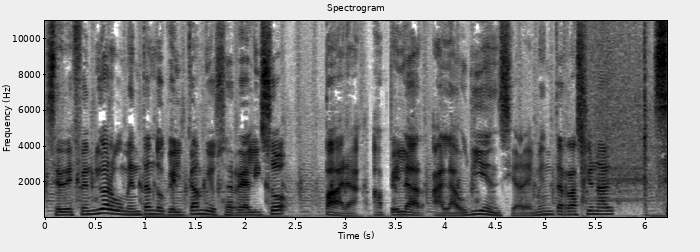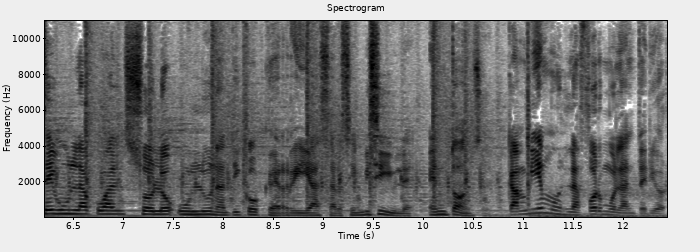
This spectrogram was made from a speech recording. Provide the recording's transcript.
se defendió argumentando que el cambio se realizó para apelar a la audiencia de mente racional según la cual solo un lunático querría hacerse invisible. Entonces, cambiemos la fórmula anterior.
